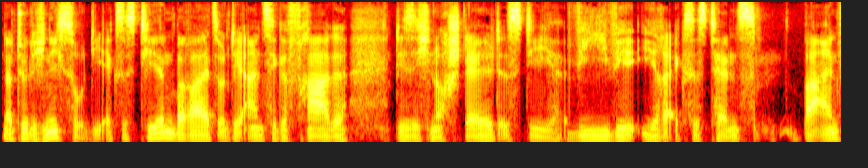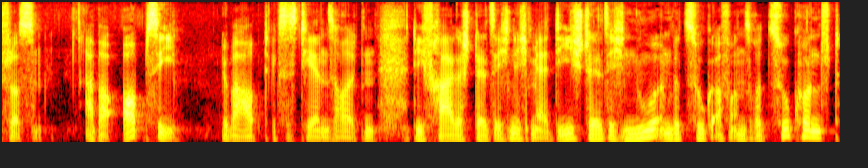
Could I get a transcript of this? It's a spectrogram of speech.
natürlich nicht so. Die existieren bereits und die einzige Frage, die sich noch stellt, ist die, wie wir ihre Existenz beeinflussen. Aber ob sie überhaupt existieren sollten. Die Frage stellt sich nicht mehr. Die stellt sich nur in Bezug auf unsere Zukunft.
